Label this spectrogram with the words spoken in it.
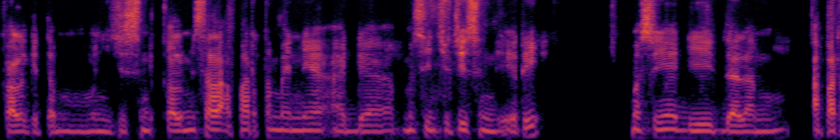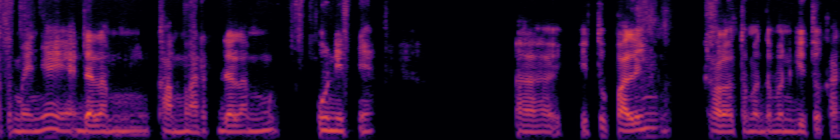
kalau kita mencuci kalau misalnya apartemennya ada mesin cuci sendiri, maksudnya di dalam apartemennya ya dalam kamar dalam unitnya. Uh, itu paling kalau teman-teman gitu kan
